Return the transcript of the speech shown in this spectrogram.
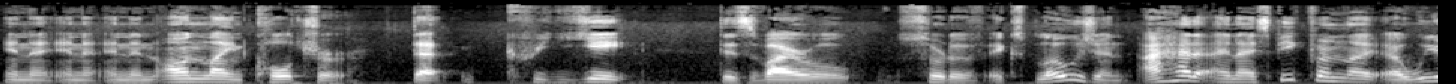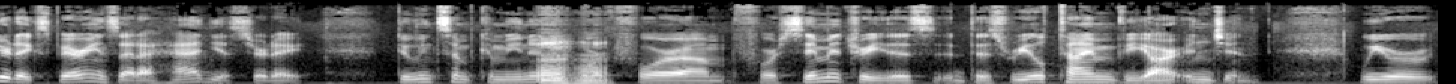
in, a, in, a, in an online culture that create this viral sort of explosion. I had, and I speak from like a weird experience that I had yesterday, doing some community mm-hmm. work for um, for Simmetri, this this real time VR engine. We were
